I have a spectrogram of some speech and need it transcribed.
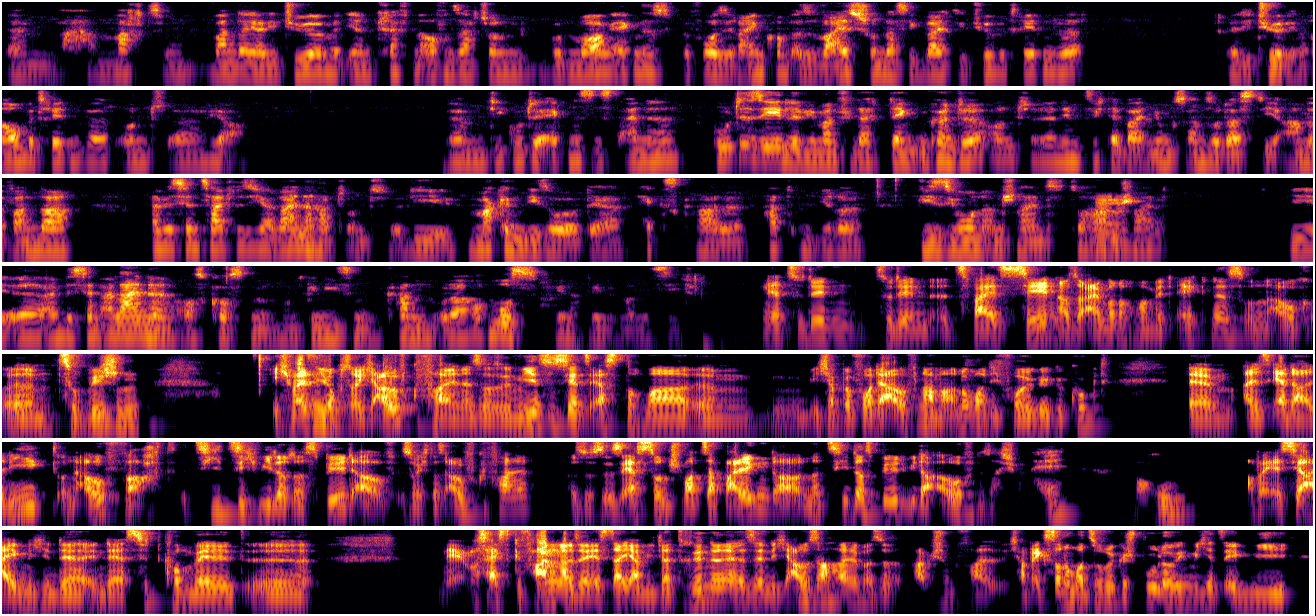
ähm, macht Wanda ja die Tür mit ihren Kräften auf und sagt schon Guten Morgen, Agnes, bevor sie reinkommt. Also weiß schon, dass sie gleich die Tür betreten wird. Äh, die Tür, den Raum betreten wird. Und äh, ja, ähm, die gute Agnes ist eine gute Seele, wie man vielleicht denken könnte, und äh, nimmt sich der beiden Jungs an, sodass die arme Wanda ein bisschen Zeit für sich alleine hat und die Macken, die so der Hex gerade hat und ihre Vision anscheinend zu haben mhm. scheint, die äh, ein bisschen alleine auskosten und genießen kann oder auch muss, je nachdem, wie man es sieht. Ja, zu den, zu den äh, zwei Szenen, also einmal nochmal mit Agnes und auch ähm, zu Vision. Ich weiß nicht, ob es euch aufgefallen ist. Also mir ist es jetzt erst nochmal, ähm, ich habe ja vor der Aufnahme auch nochmal die Folge geguckt. Ähm, als er da liegt und aufwacht, zieht sich wieder das Bild auf. Ist euch das aufgefallen? Also es ist erst so ein schwarzer Balken da und dann zieht das Bild wieder auf. Und dann sag ich schon, hä? Warum? Aber er ist ja eigentlich in der, in der Sitcom-Welt äh, nee, was heißt gefangen? Also er ist da ja wieder drinne, er ist ja nicht außerhalb. Also habe ich schon gefallen. Ich habe extra nochmal zurückgespult, ob ich mich jetzt irgendwie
